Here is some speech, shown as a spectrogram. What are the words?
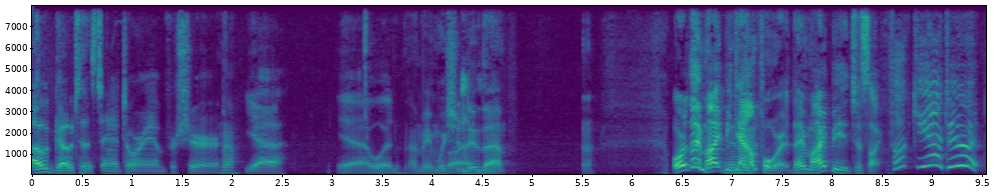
I would go to the sanatorium for sure. No. Yeah, yeah, I would. I mean, we should do that. Or they might be And then down for it. They might be just like, "Fuck yeah, do it."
